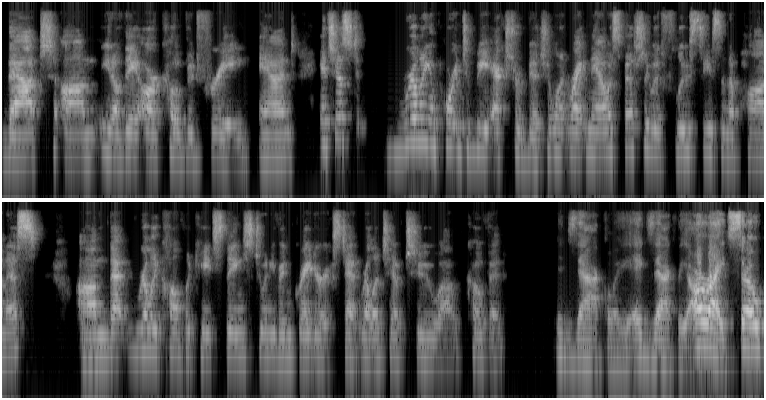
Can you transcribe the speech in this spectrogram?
that um, you know they are covid free and it's just really important to be extra vigilant right now especially with flu season upon us um, that really complicates things to an even greater extent relative to uh, COVID. Exactly, exactly. All right, so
